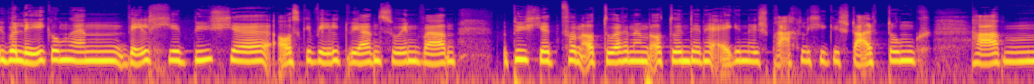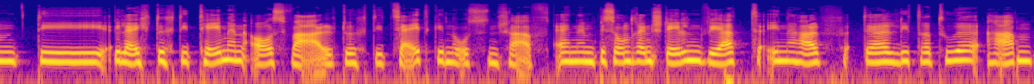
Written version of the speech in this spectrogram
Überlegungen, welche Bücher ausgewählt werden sollen, waren Bücher von Autorinnen und Autoren, die eine eigene sprachliche Gestaltung haben, die vielleicht durch die Themenauswahl, durch die Zeitgenossenschaft einen besonderen Stellenwert innerhalb der Literatur haben.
